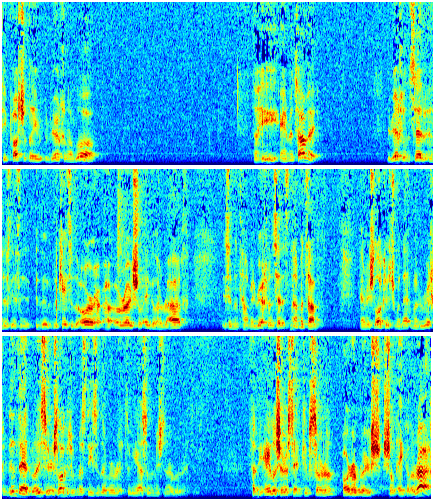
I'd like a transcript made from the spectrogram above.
Chi Pashat Lai Rebechan Allah, Tahi Ein Metame. The Rebechan said, in, his, in the, the case of the Or, Ha'oroi Shal Egel Harach, is it Metame. The Rebechan said it's not Metame. And Rish Lakish, when that when Rechon did that, well, he said Rish Lakish must need the Barit. So he asked him the Mishnah Barit. Tani Eilish or Senkiv Soran or Harosh Shal Egel Arach.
